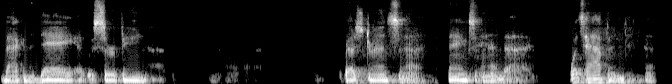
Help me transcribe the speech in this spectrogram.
back in the day, it was surfing, uh, you know, uh, restaurants, uh, things. And what's happened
